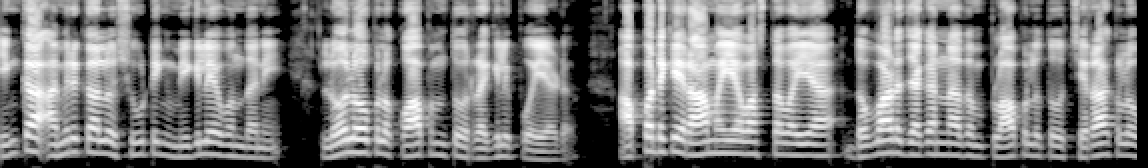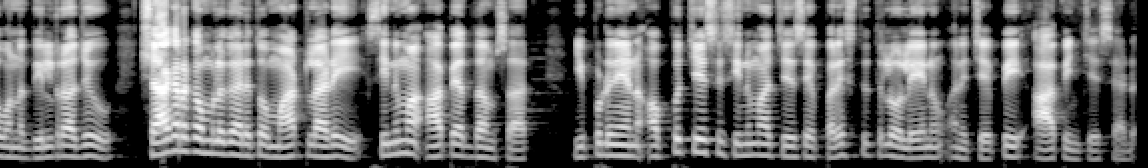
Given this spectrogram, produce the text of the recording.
ఇంకా అమెరికాలో షూటింగ్ మిగిలే ఉందని లోపల కోపంతో రగిలిపోయాడు. అప్పటికే రామయ్య వస్తవయ్య దువ్వాడ జగన్నాథం ప్లాపులతో చిరాకులో ఉన్న దిల్ రాజు శేఖర్ గారితో మాట్లాడి సినిమా ఆపేద్దాం సార్. ఇప్పుడు నేను అప్పు చేసి సినిమా చేసే పరిస్థితిలో లేను అని చెప్పి ఆపించేశాడు.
